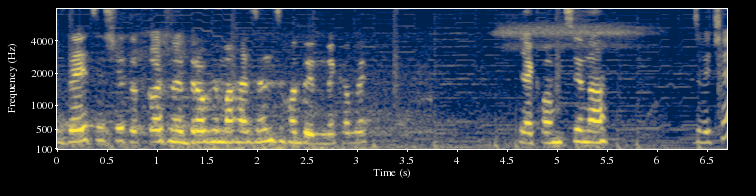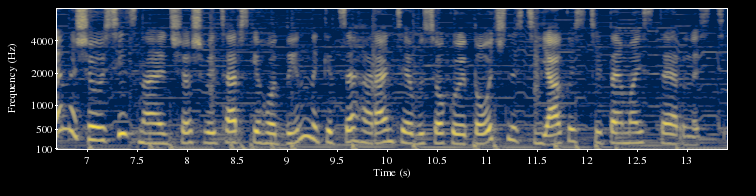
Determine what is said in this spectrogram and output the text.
Здається, що тут кожний другий магазин з годинниками. Як вам ціна? Звичайно, що усі знають, що швейцарські годинники це гарантія високої точності, якості та майстерності.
